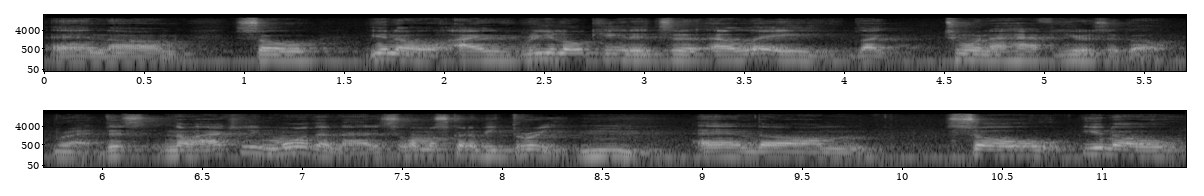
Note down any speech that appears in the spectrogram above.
And um, so, you know, I relocated to LA like two and a half years ago. Right. This no, actually more than that. It's almost going to be three. And um, so, you know,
